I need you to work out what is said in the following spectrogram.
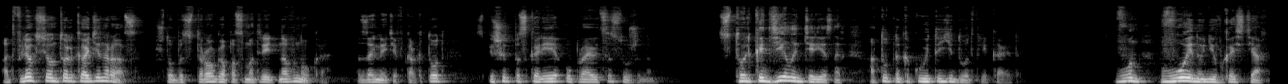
Отвлекся он только один раз, чтобы строго посмотреть на внука, заметив, как тот спешит поскорее управиться с ужином. Столько дел интересных, а тут на какую-то еду отвлекают. Вон воины у них в гостях,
